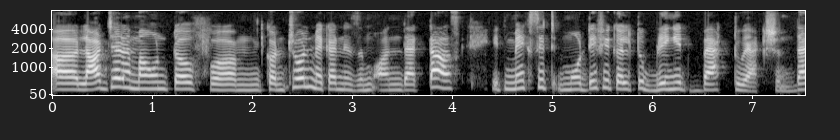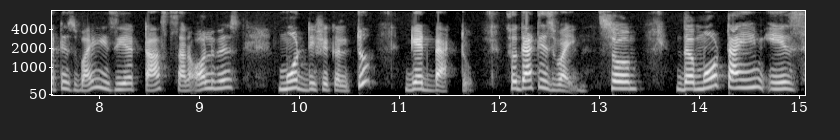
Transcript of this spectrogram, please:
a larger amount of um, control mechanism on that task, it makes it more difficult to bring it back to action. That is why easier tasks are always more difficult to get back to. So, that is why. So, the more time is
